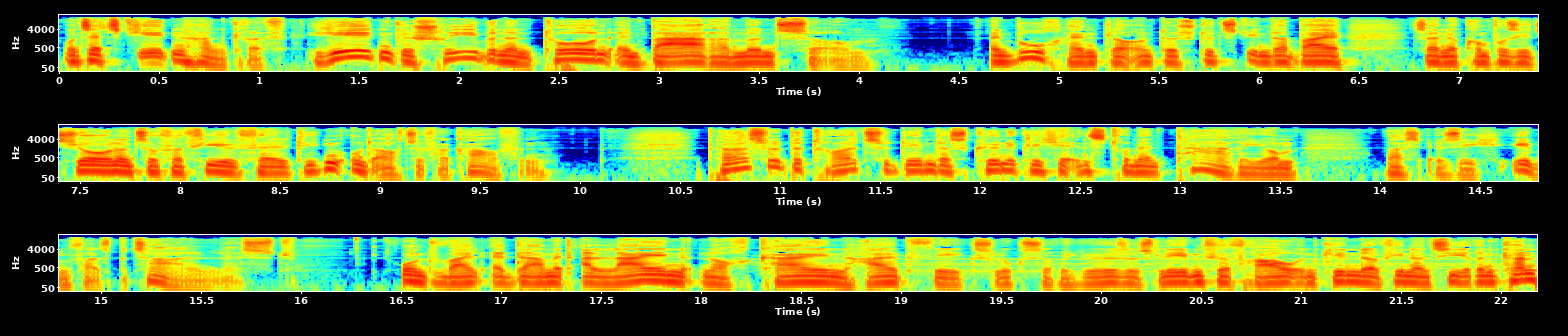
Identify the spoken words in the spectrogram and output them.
und setzt jeden Handgriff, jeden geschriebenen Ton in bare Münze um. Ein Buchhändler unterstützt ihn dabei, seine Kompositionen zu vervielfältigen und auch zu verkaufen. Purcell betreut zudem das königliche Instrumentarium, was er sich ebenfalls bezahlen lässt. Und weil er damit allein noch kein halbwegs luxuriöses Leben für Frau und Kinder finanzieren kann,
